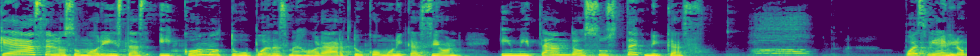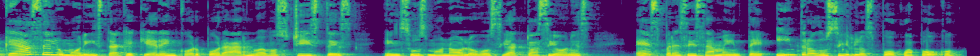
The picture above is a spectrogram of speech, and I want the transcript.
¿Qué hacen los humoristas y cómo tú puedes mejorar tu comunicación imitando sus técnicas? Pues bien, lo que hace el humorista que quiere incorporar nuevos chistes en sus monólogos y actuaciones es precisamente introducirlos poco a poco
